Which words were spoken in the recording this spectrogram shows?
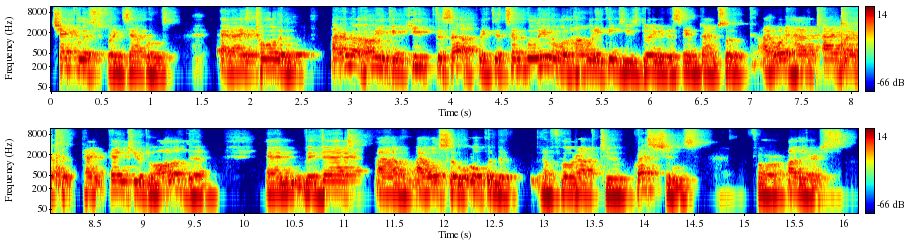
checklist, for example, and I told him, I don't know how you can keep this up. It's unbelievable how many things he's doing at the same time. So I want to have, add my thank you to all of them. And with that, um, I also open the you know, floor up to questions for others.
